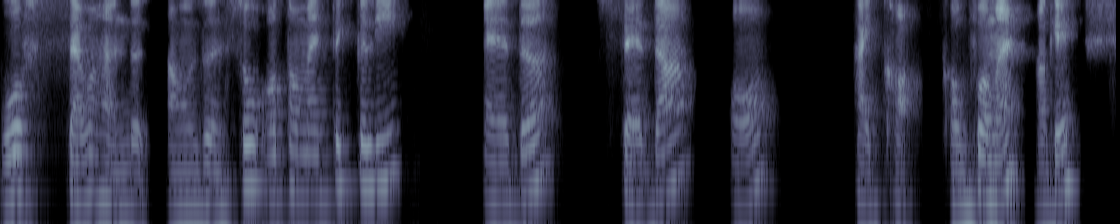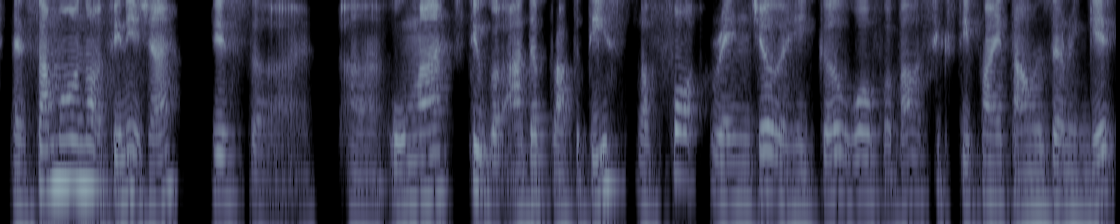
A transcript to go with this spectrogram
worth 700,000. So automatically either SEDA or High Court. Confirm, eh? Okay. And some more not finished. Huh? This uh, uh, Umar still got other properties. A Ford Ranger vehicle worth about 65,000 ringgit.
